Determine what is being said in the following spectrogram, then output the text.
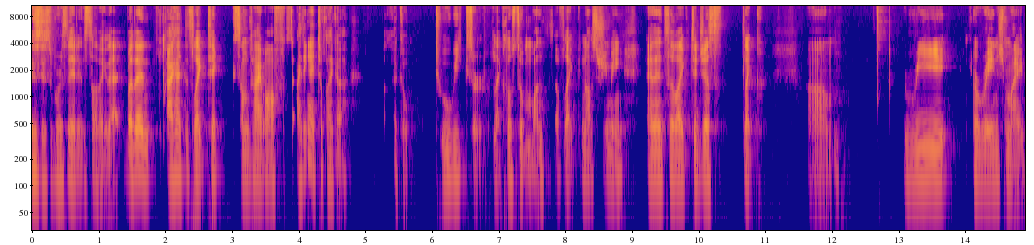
is this worth it? and stuff like that. But then I had to like take some time off. I think I took like a like a two weeks or like close to a month of like not streaming, and then to like to just like um rearrange my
